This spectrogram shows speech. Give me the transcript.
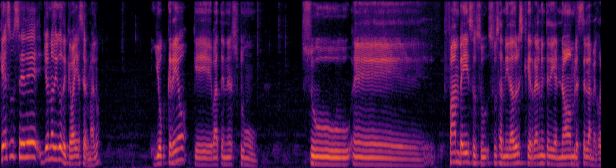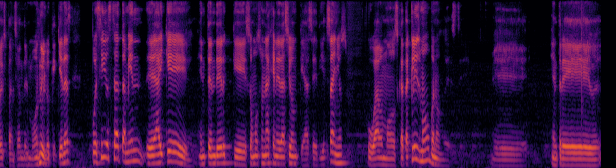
¿qué sucede? Yo no digo de que vaya a ser malo. Yo creo que va a tener su, su eh, fanbase o sus admiradores que realmente digan, no, hombre, esta es la mejor expansión del mundo y lo que quieras. Pues sí, o sea, también eh, hay que entender que somos una generación que hace 10 años jugábamos Cataclismo, bueno, este, eh, entre,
